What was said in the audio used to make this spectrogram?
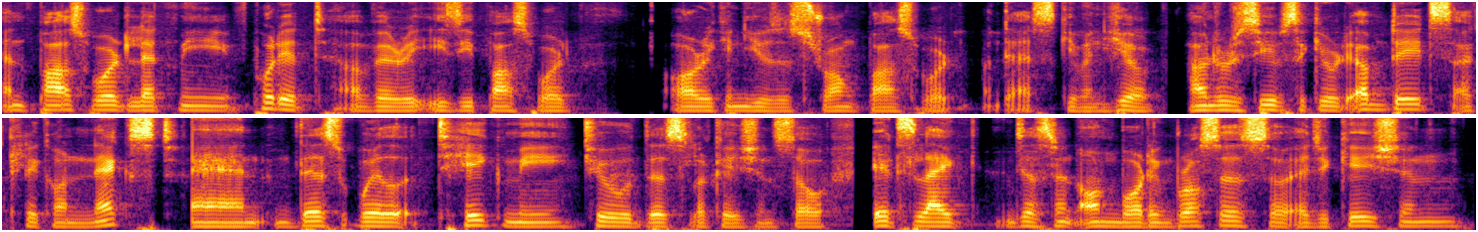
and password. Let me put it a very easy password or you can use a strong password that's given here. I want to receive security updates. I click on next and this will take me to this location. So it's like just an onboarding process. So education,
